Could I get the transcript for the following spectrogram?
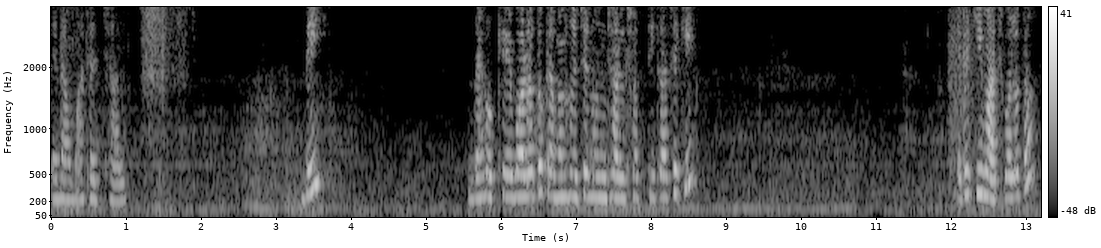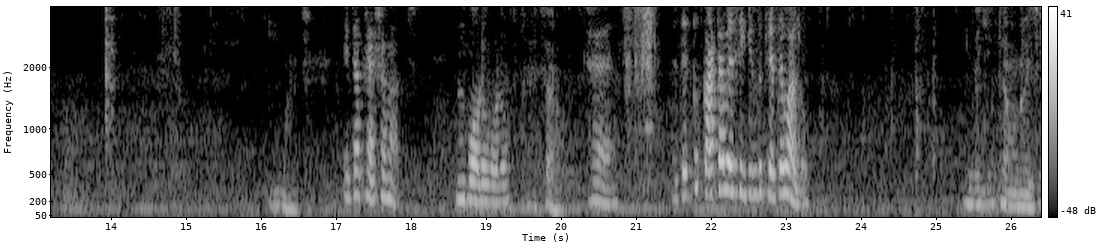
এ নাও মাছের ঝাল। দিই? দেখো খেয়ে বলো তো কেমন হয়েছে নুন ঝাল সব ঠিক আছে কি? এটা কি মাছ বলো তো? মাছ? এটা ফ্যাসা মাছ। বড় বড়। আচ্ছা। হ্যাঁ। এটা একটু কাটা বেশি কিন্তু খেতে ভালো। দেখি কেমন হয়েছে।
